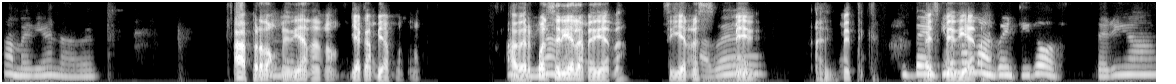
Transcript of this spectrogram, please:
Ah, mediana, a ver. Ah, perdón, mediana. ¿no? Ya cambiamos, ¿no? A Ah, ver, ¿cuál sería la mediana? Si ya no A es ver. Aritmética. 21 mediana. más 22 sería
